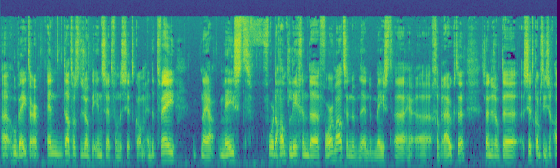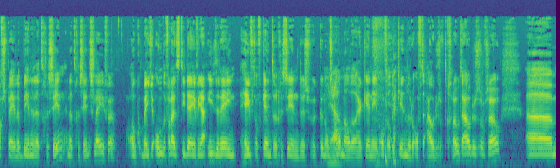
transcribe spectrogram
eh, hoe beter. En dat was dus ook de inzet van de sitcom. En de twee nou ja, meest voor de hand liggende formats en de, en de meest eh, eh, gebruikte zijn dus ook de sitcoms die zich afspelen binnen het gezin en het gezinsleven. Ook een beetje onder, vanuit het idee van ja, iedereen heeft of kent een gezin, dus we kunnen ons Ja. allemaal wel herkennen in ofwel de kinderen of de ouders of de grootouders of zo. Ehm,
